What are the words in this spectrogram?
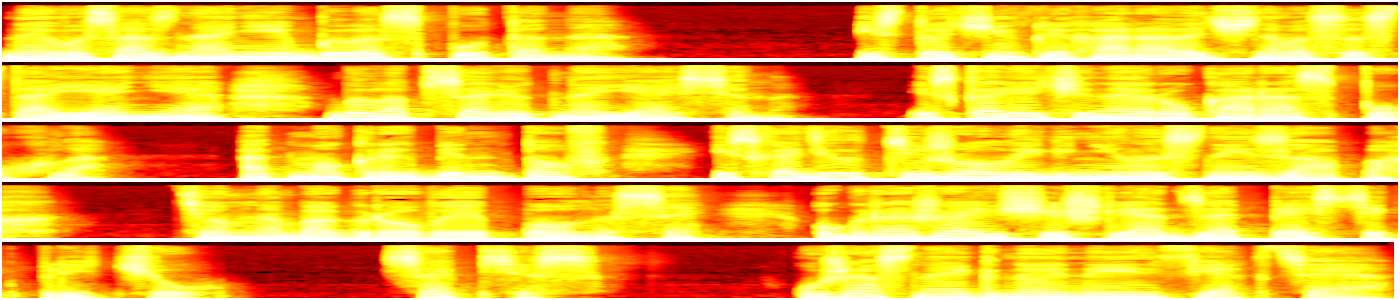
но его сознание было спутано. Источник лихорадочного состояния был абсолютно ясен. Искалеченная рука распухла. От мокрых бинтов исходил тяжелый гнилостный запах. Темно-багровые полосы, угрожающие шли от запястья к плечу. Сепсис. Ужасная гнойная инфекция,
